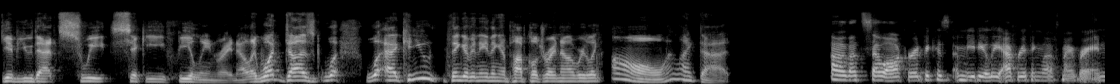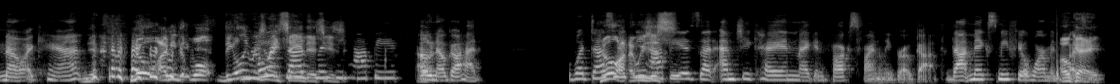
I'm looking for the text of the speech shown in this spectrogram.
give you that sweet sicky feeling right now? Like what does what what uh, can you think of anything in pop culture right now where you're like, "Oh, I like that." Oh, that's so awkward because immediately everything left my brain. No, I can't. no, I mean, well, the only reason I say this is happy. Oh, what? Oh no, go ahead. What does no, make me happy just... is that MGK and Megan Fox finally broke up. That makes me feel warm and okay.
